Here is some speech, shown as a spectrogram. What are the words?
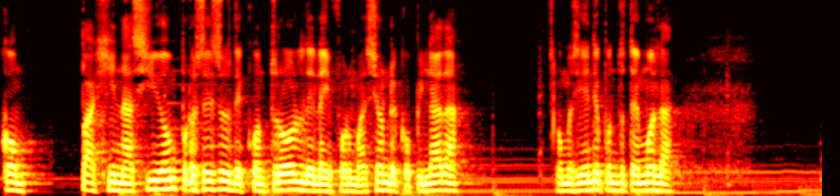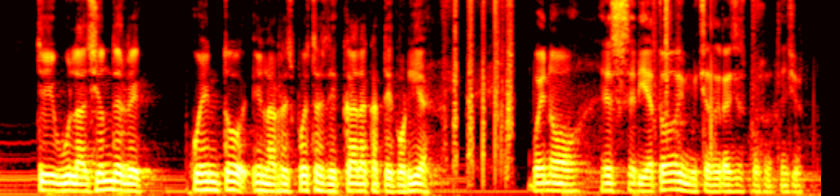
compaginación, procesos de control de la información recopilada. Como siguiente punto tenemos la tribulación de recuento en las respuestas de cada categoría. Bueno, eso sería todo y muchas gracias por su atención.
